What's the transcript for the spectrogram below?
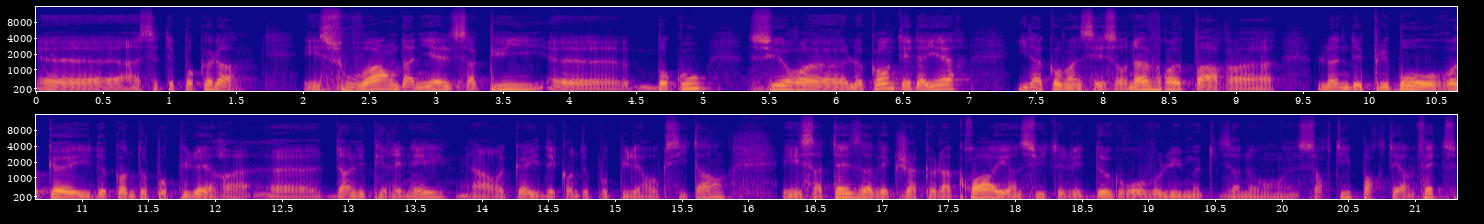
euh, à cette époque-là. Et souvent, Daniel s'appuie euh, beaucoup sur euh, le conte, et d'ailleurs, il a commencé son œuvre par euh, l'un des plus beaux recueils de contes populaires dans les Pyrénées, un recueil des contes populaires occitans, et sa thèse avec Jacques Lacroix, et ensuite les deux gros volumes qu'ils en ont sortis, portaient en fait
